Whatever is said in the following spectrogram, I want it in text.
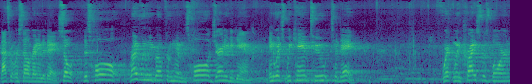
That's what we're celebrating today. So, this whole, right when we broke from Him, this whole journey began in which we came to today. Where, when Christ was born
